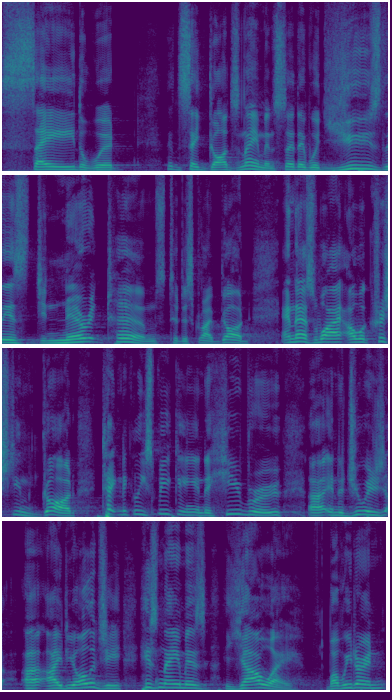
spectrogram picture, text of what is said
say the word, say God's name. And so they would use these generic terms to describe God. And that's why our Christian God, technically speaking, in the Hebrew, uh, in the Jewish uh, ideology, his name is Yahweh. But we don't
